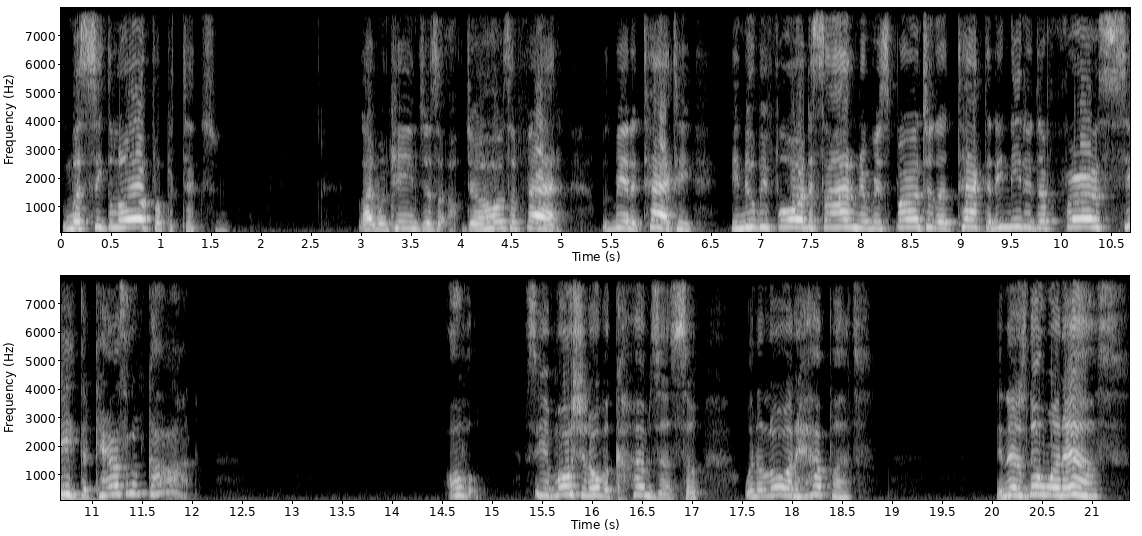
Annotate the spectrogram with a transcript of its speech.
we must seek the Lord for protection. Like when King Jehoshaphat was being attacked, he, he knew before deciding to respond to the attack that he needed to first seek the counsel of God. Over, see, emotion overcomes us. So when the Lord help us, and there's no one else,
